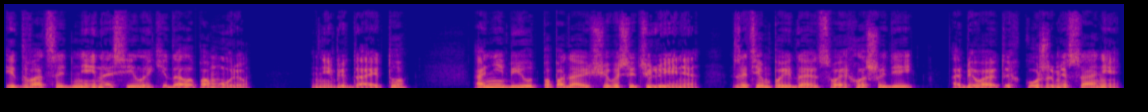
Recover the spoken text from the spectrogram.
и двадцать дней носило и кидало по морю. Не беда и то. Они бьют попадающегося тюленя, затем поедают своих лошадей, обивают их кожами сани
